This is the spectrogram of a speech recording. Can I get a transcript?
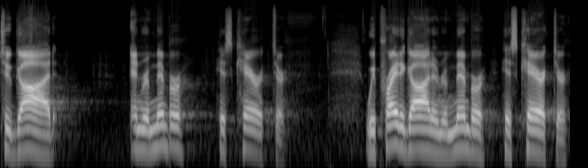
to God and remember His character. We pray to God and remember His character.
